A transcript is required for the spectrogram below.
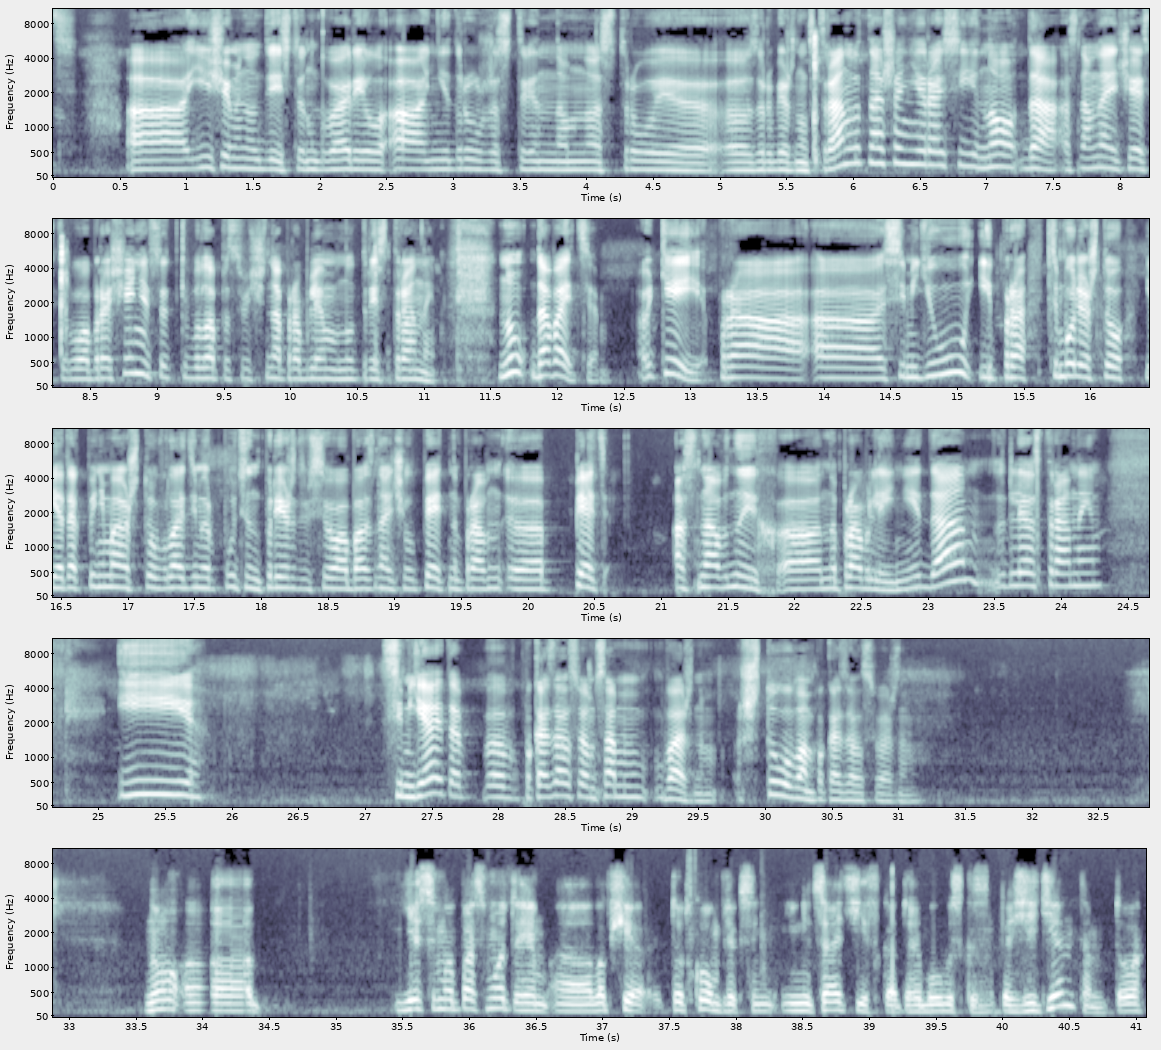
А, еще минут 10 он говорил о недружественном настрое э, зарубежных стран в отношении России. Но да, основная часть его обращения все-таки была посвящена проблемам внутри страны. Ну, давайте. Окей, про э, семью и про... Тем более, что я так понимаю, что Владимир Путин прежде всего обозначил пять, направ... э, основных э, направлений да, для страны. И семья это э, показалось вам самым важным. Что вам показалось важным? Ну, э, если мы посмотрим э, вообще тот комплекс ин- инициатив, который был высказан президентом, то,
